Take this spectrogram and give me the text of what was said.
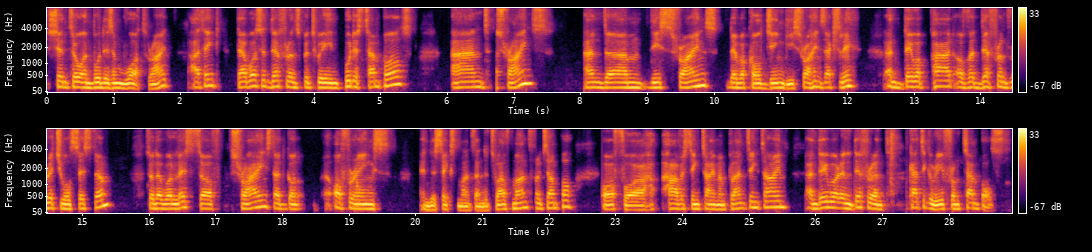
Shinto and Buddhism, what, right? I think there was a difference between Buddhist temples and shrines. And um, these shrines, they were called Jingi shrines, actually. And they were part of a different ritual system. So there were lists of shrines that got offerings in the sixth month and the 12th month, for example, or for harvesting time and planting time. And they were in a different category from temples.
